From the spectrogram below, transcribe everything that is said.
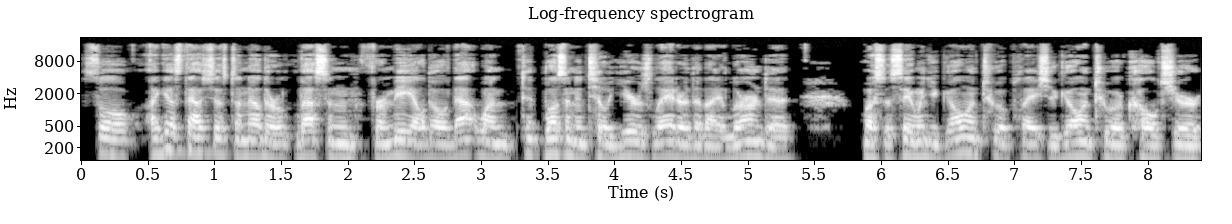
So I guess that's just another lesson for me. Although that one wasn't until years later that I learned it. Was to say when you go into a place, you go into a culture,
